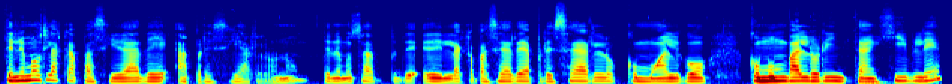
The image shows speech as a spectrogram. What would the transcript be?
tenemos la capacidad de apreciarlo, ¿no? Tenemos eh, la capacidad de apreciarlo como algo, como un valor intangible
